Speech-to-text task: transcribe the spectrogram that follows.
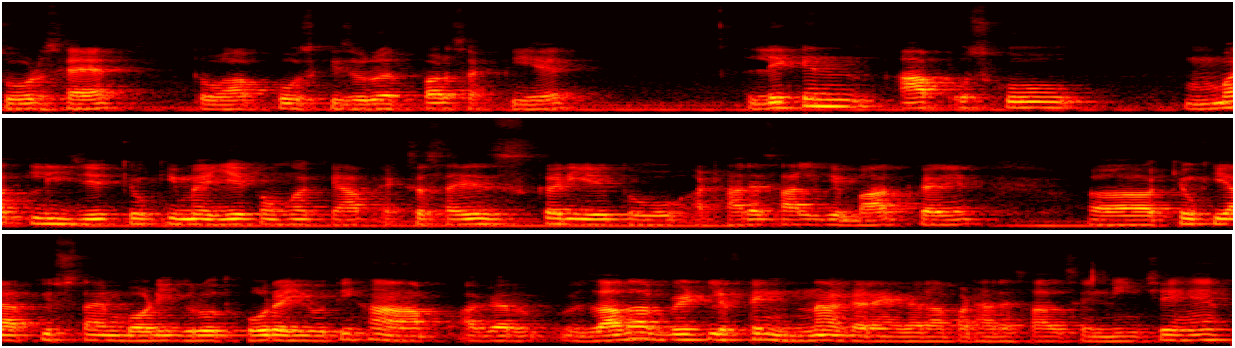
सोर्स है तो आपको उसकी ज़रूरत पड़ सकती है। लेकिन आप उसको मत लीजिए क्योंकि मैं ये कहूँगा कि आप एक्सरसाइज करिए तो 18 साल के बाद करें। आ, क्योंकि आपकी उस टाइम बॉडी ग्रोथ हो रही होती। हाँ आप अगर ज़्यादा वेट लिफ्टिंग ना करें अगर आप 18 साल से नीचे हैं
